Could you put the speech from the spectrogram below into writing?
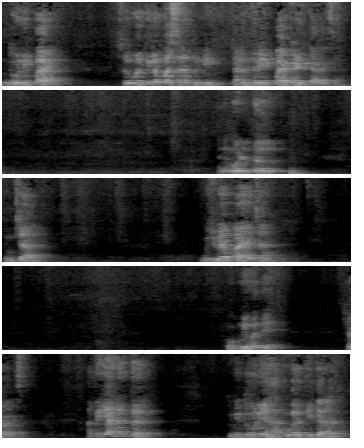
दोन्ही पाय. सुरुवातीला पसरा तुम्ही त्यानंतर एक पाय बेंड करायचा. आणि होल्ड करून तुमच्या उजव्या पायाच्या कोबणीमध्ये ठेवायचा. आता यानंतर तुम्ही दोन्ही हात वरती करा.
